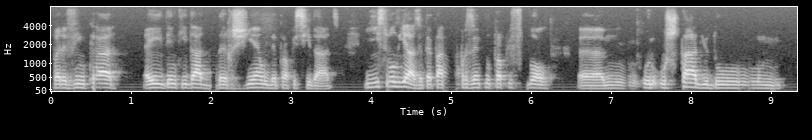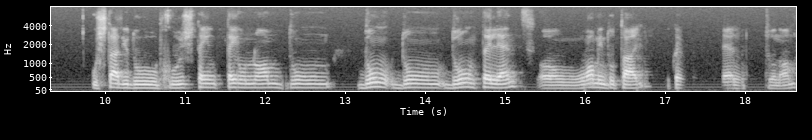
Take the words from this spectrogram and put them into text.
para vincar a identidade da região e da própria cidade. E isso, aliás, até está presente no próprio futebol. Um, o, o estádio do o estádio do Bruges tem, tem o nome de um, de, um, de, um, de um talhante, ou um homem do talho, é o nome,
